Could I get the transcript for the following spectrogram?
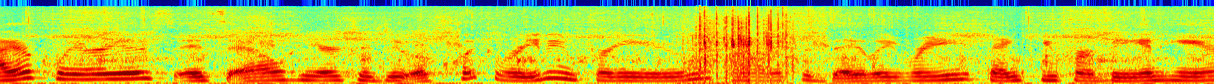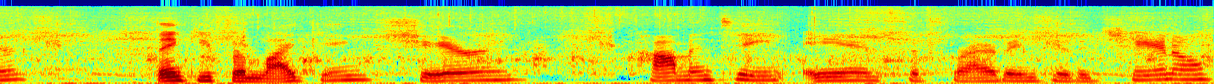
Hi Aquarius, it's Elle here to do a quick reading for you. Uh, it's a daily read. Thank you for being here. Thank you for liking, sharing, commenting, and subscribing to the channel.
